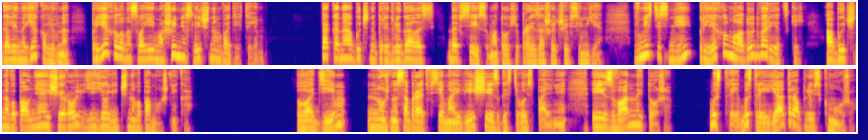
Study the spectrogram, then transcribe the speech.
Галина Яковлевна приехала на своей машине с личным водителем. Так она обычно передвигалась до всей суматохи, произошедшей в семье. Вместе с ней приехал молодой дворецкий, обычно выполняющий роль ее личного помощника. «Вадим, нужно собрать все мои вещи из гостевой спальни и из ванной тоже. Быстрее, быстрее, я тороплюсь к мужу».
